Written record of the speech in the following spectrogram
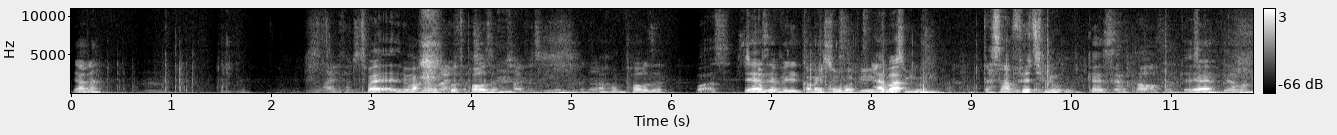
Ja, ne? Zwei, äh, wir machen noch kurz Pause. Machen Pause. Boah, ist Sehr, Kam- sehr wild. Kam echt so rüber wie Aber- 15 Minuten. Das waren 40 Minuten. Geil. geil. Ja. ja, Mann.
